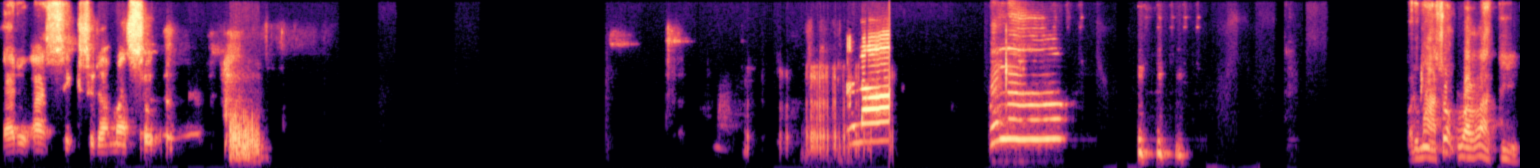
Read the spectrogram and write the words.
Baru asik sudah masuk. Halo. Halo. Baru masuk keluar lagi.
